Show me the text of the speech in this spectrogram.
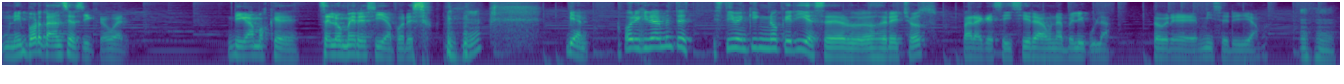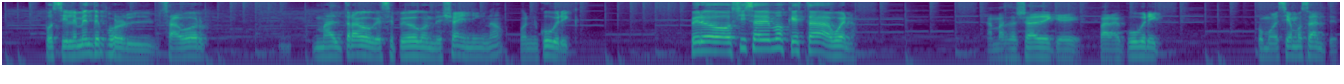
una importancia, así que bueno, digamos que se lo merecía por eso. Bien, originalmente Stephen King no quería ceder los derechos para que se hiciera una película sobre Misery, digamos. Posiblemente por el sabor mal trago que se pegó con The Shining, ¿no? Con Kubrick. Pero sí sabemos que está, bueno, más allá de que para Kubrick, como decíamos antes,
